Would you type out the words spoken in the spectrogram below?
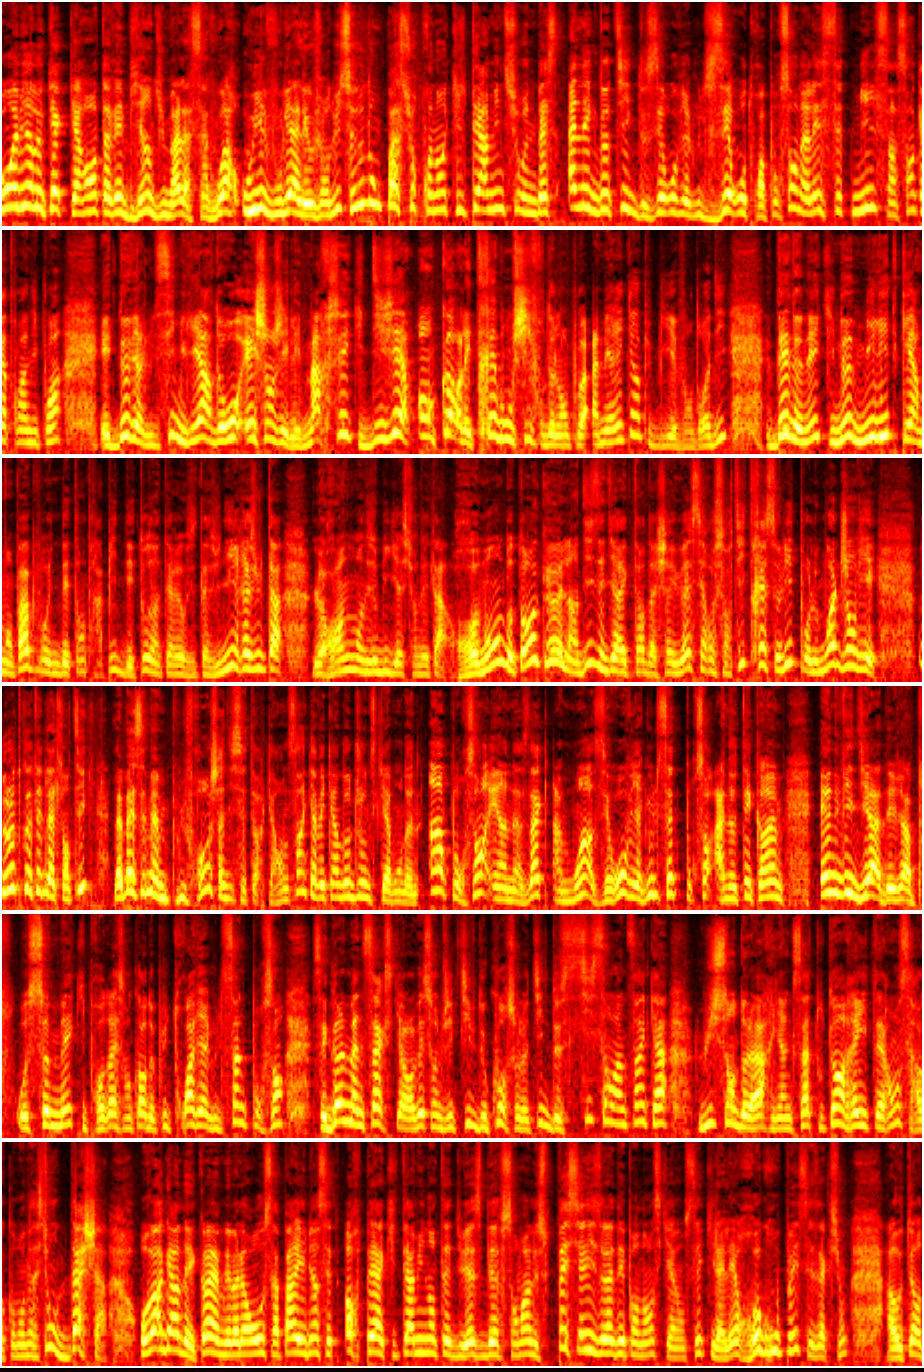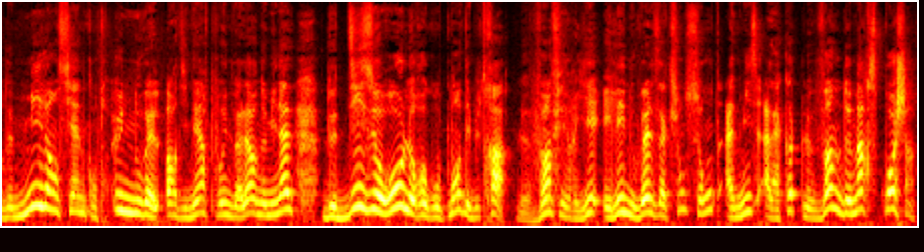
Bon, eh bien, le CAC 40 avait bien du mal à savoir où il voulait aller aujourd'hui. Ce n'est donc pas surprenant qu'il termine sur une baisse anecdotique de 0,03% vers les 7590 points et 2,6 milliards d'euros échangés. Les marchés qui digèrent encore les très bons chiffres de l'emploi américain publiés vendredi, des données qui ne militent clairement pas pour une détente rapide des taux d'intérêt aux États-Unis. Résultat, le rendement des obligations d'État remonte, d'autant que l'indice des directeurs d'achat US est ressorti très solide pour le mois de janvier. De l'autre côté de l'Atlantique, la baisse est même plus franche à 17h45 avec un Dow Jones qui abandonne 1% et un Nasdaq à moins 0,7%. À noter quand même Nvidia déjà au sommet qui progresse encore de plus de 3,5%. C'est Goldman Sachs qui a relevé son objectif de cours sur le titre de 625 à 800 dollars, rien que ça, tout en réitérant sa recommandation d'achat. On va regarder quand même les valeurs hausses à Paris. Eh bien, c'est Orpea qui termine en tête du SBF 120, le spécialiste de la dépendance qui a annoncé qu'il allait regrouper ses actions à hauteur de 1000 anciennes contre une nouvelle ordinaire pour une valeur nominale de 10 euros. Le regroupement débutera le 20 février et les nouvelles actions seront admises à la cote le 22 mars prochain.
